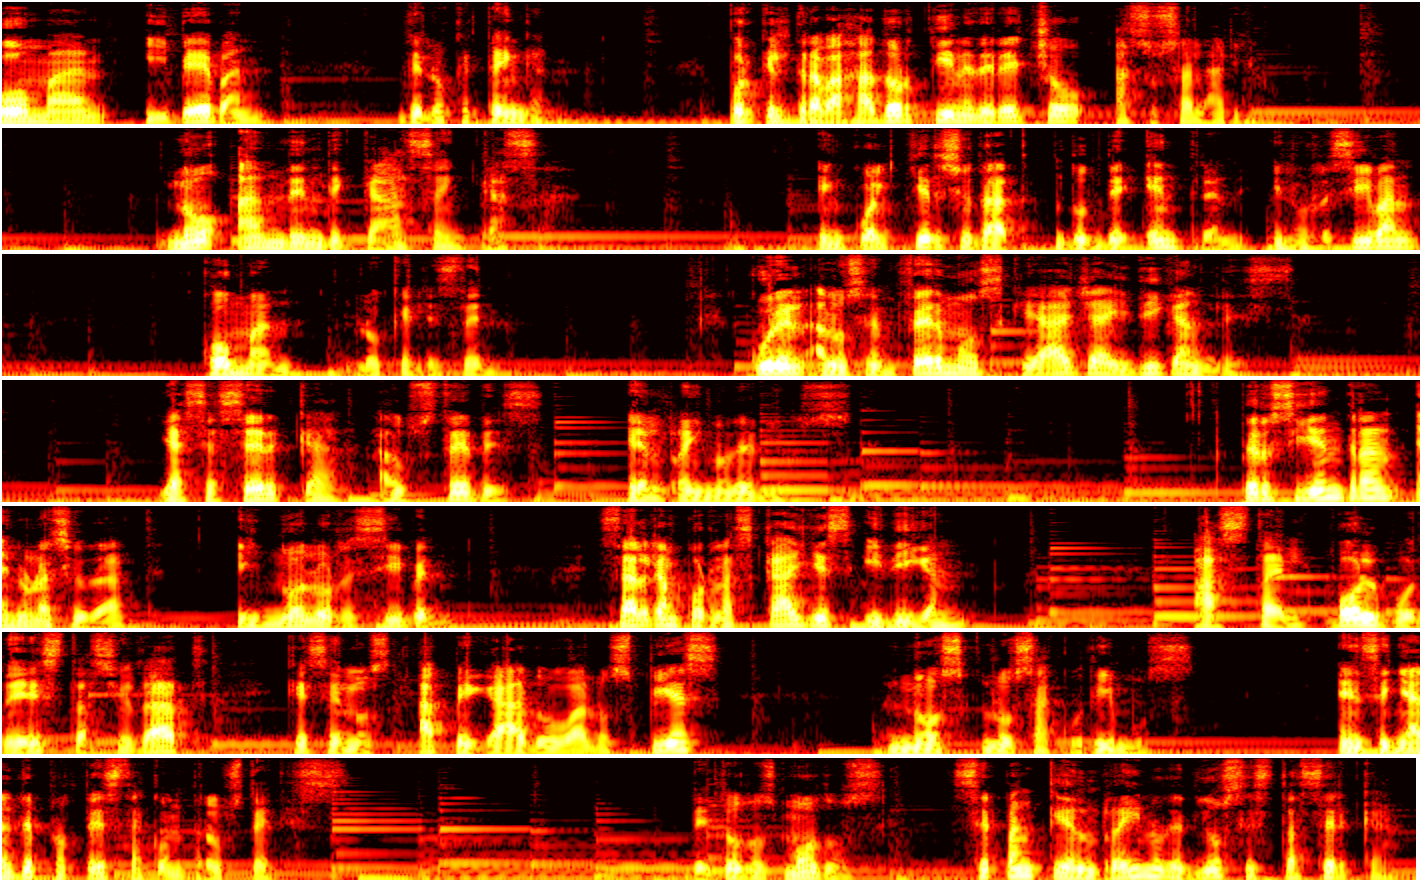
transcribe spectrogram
coman y beban de lo que tengan, porque el trabajador tiene derecho a su salario. No anden de casa en casa. En cualquier ciudad donde entren y lo reciban, coman lo que les den. Curen a los enfermos que haya y díganles, ya se acerca a ustedes el reino de Dios. Pero si entran en una ciudad y no lo reciben, salgan por las calles y digan, hasta el polvo de esta ciudad que se nos ha pegado a los pies, nos lo sacudimos, en señal de protesta contra ustedes. De todos modos, sepan que el reino de Dios está cerca.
